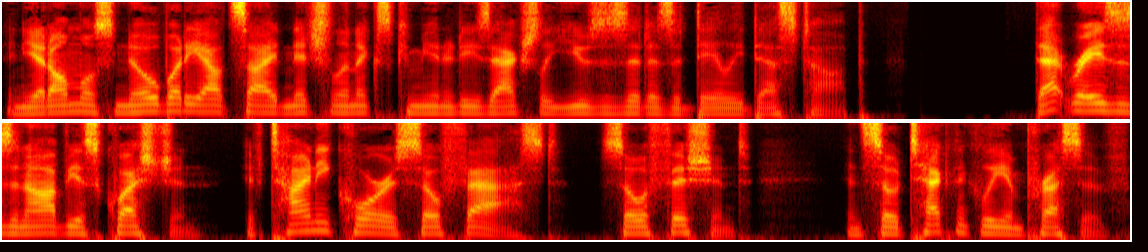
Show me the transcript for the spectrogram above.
And yet almost nobody outside niche Linux communities actually uses it as a daily desktop. That raises an obvious question. If Tiny Core is so fast, so efficient, and so technically impressive,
